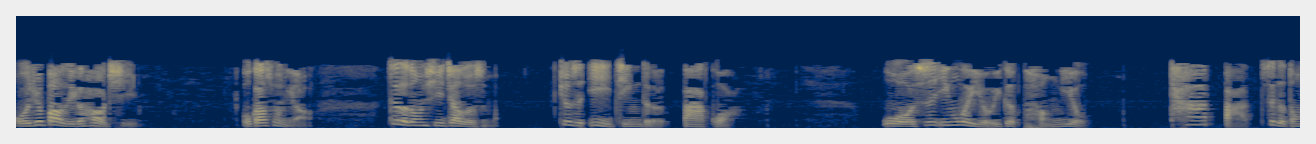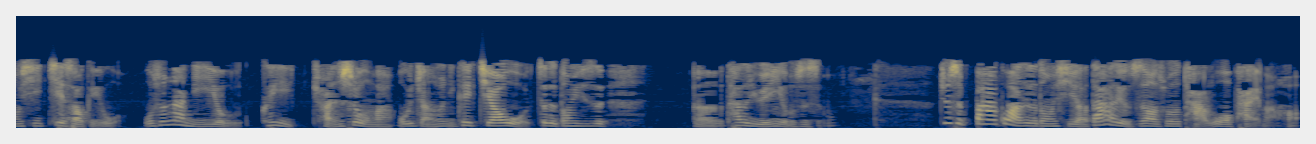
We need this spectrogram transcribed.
我就抱着一个好奇。我告诉你啊，这个东西叫做什么？就是《易经》的八卦。我是因为有一个朋友，他把这个东西介绍给我。我说：“那你有可以传授吗？”我就讲说：“你可以教我这个东西是，呃，它的缘由是什么？就是八卦这个东西啊，大家有知道说塔罗牌嘛？哈，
